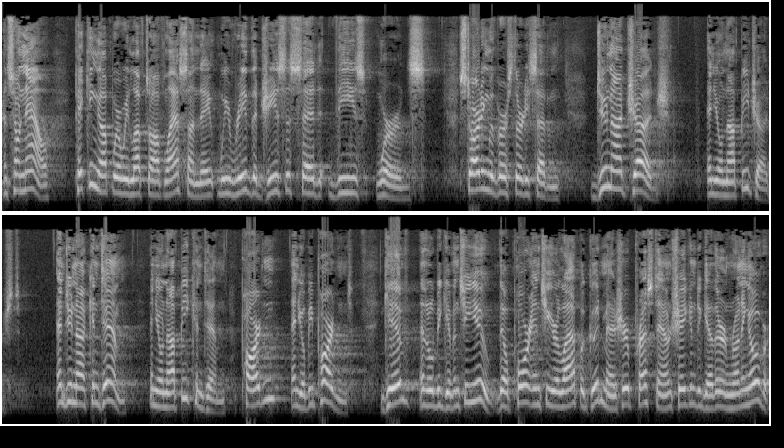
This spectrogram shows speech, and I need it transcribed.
And so now, picking up where we left off last Sunday, we read that Jesus said these words. Starting with verse 37 Do not judge, and you'll not be judged. And do not condemn, and you'll not be condemned. Pardon, and you'll be pardoned. Give, and it'll be given to you. They'll pour into your lap a good measure, pressed down, shaken together, and running over.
